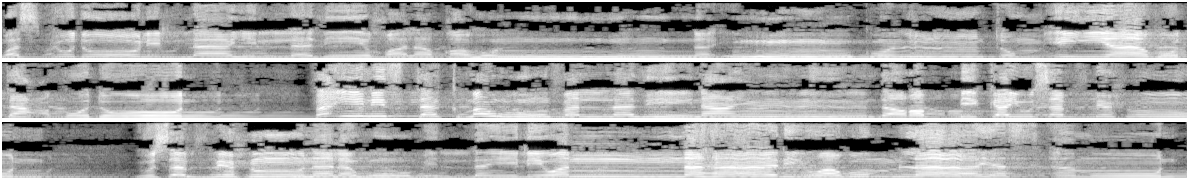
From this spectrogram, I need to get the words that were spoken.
واسجدوا لله الذي خلقهن إن كنتم إياه تعبدون. فإن استكبروا فالذين عند ربك يسبحون يسبحون له بالليل والنهار وهم لا يسأمون.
